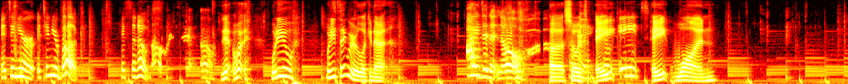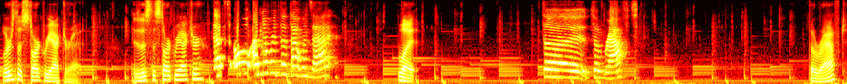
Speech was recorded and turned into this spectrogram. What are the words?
It's in your it's in your book. It's the notes. Oh, is it? Oh, Yeah. What? What do you? What do you think we were looking at? I didn't know. Uh, so Okay, it's so eight, eight. eight, one. Where's the Stark reactor at? Is this the Stark reactor? That's oh, I know where the, that one's at. What? The the raft. The raft?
